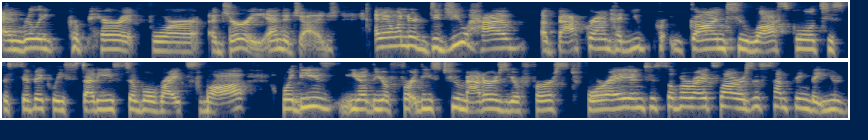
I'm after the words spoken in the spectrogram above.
and really prepare it for a jury and a judge. And i wonder did you have a background? Had you pr- gone to law school to specifically study civil rights law were these you know your these two matters your first foray into civil rights law or is this something that you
